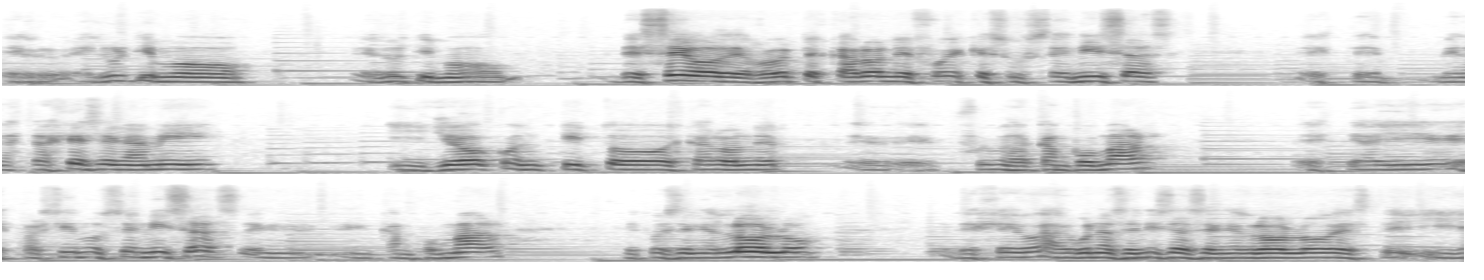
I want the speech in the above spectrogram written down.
el, el último, el último deseo de Roberto Escarone fue que sus cenizas este, me las trajesen a mí y yo con Tito Escarone eh, fuimos a Campomar, este, ahí esparcimos cenizas en, en Campomar después en el Lolo, dejé algunas cenizas en el Lolo este, y,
